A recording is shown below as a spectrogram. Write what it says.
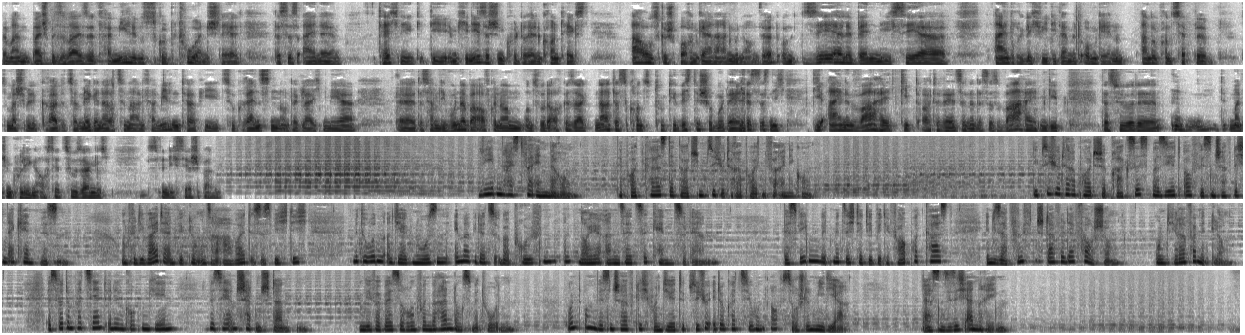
Wenn man beispielsweise Familienskulpturen stellt, das ist eine Technik, die im chinesischen kulturellen Kontext ausgesprochen gerne angenommen wird und sehr lebendig, sehr eindrücklich, wie die damit umgehen. Und andere Konzepte, zum Beispiel gerade zur mehrgenerationalen Familientherapie, zu Grenzen und dergleichen mehr, äh, das haben die wunderbar aufgenommen. Uns wurde auch gesagt, na, das konstruktivistische Modell, dass es nicht die eine Wahrheit gibt auf der Welt, sondern dass es Wahrheiten gibt. Das würde manchen Kollegen auch sehr zusagen. Das, das finde ich sehr spannend. Leben heißt Veränderung. Der Podcast der Deutschen Psychotherapeutenvereinigung. Die psychotherapeutische Praxis basiert auf wissenschaftlichen Erkenntnissen. Und für die Weiterentwicklung unserer Arbeit ist es wichtig, Methoden und Diagnosen immer wieder zu überprüfen und neue Ansätze kennenzulernen. Deswegen widmet sich der DBTV-Podcast in dieser fünften Staffel der Forschung und ihrer Vermittlung. Es wird um Patientinnengruppen gehen, die bisher im Schatten standen, um die Verbesserung von Behandlungsmethoden und um wissenschaftlich fundierte Psychoedukation auf Social Media. Lassen Sie sich anregen.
